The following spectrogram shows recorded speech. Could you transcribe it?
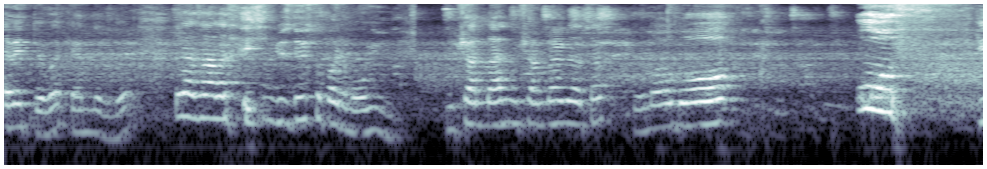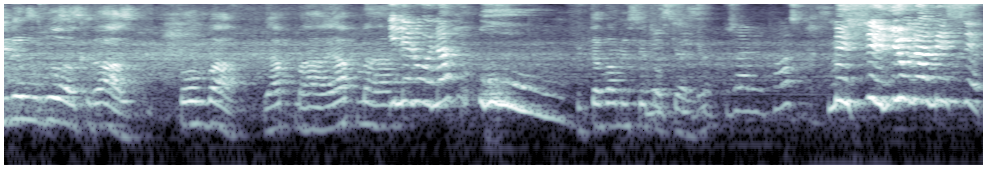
Evet diyor bak kendi de biliyor. Biraz ağladığı için %100 top oynama oyun. Mükemmel mükemmel bir atak. Ronaldo. Of! Yine vurdu kral. Pogba. Yapma yapma. İleri oyna. Oo! İlk defa Messi'ye top Messi geldi. çok güzel bir pas. Messi, Lionel Messi.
